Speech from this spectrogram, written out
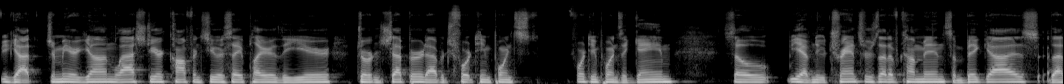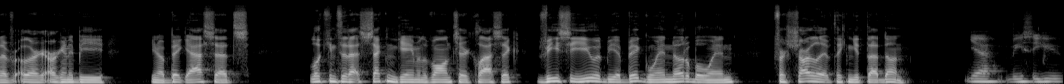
You got Jahmir Young last year, Conference USA Player of the Year. Jordan Shepherd averaged 14 points, 14 points a game. So you have new transfers that have come in, some big guys that have, are, are going to be, you know, big assets looking to that second game of the Volunteer Classic, VCU would be a big win, notable win for Charlotte if they can get that done. Yeah, VCU,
